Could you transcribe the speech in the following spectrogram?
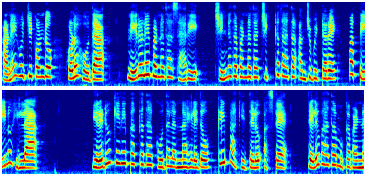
ಹಣೆ ಹುಜ್ಜಿಕೊಂಡು ಹೊಳ ಹೋದ ನೇರಳೆ ಬಣ್ಣದ ಸ್ಯಾರಿ ಚಿನ್ನದ ಬಣ್ಣದ ಚಿಕ್ಕದಾದ ಅಂಚು ಬಿಟ್ಟರೆ ಮತ್ತೇನೂ ಇಲ್ಲ. ಎರಡೂ ಕಿವಿ ಪಕ್ಕದ ಕೂದಲನ್ನ ಎಳೆದು ಕ್ಲಿಪ್ ಹಾಕಿದ್ದಳು ಅಷ್ಟೇ. ತೆಳುವಾದ ಮುಖಬಣ್ಣ.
